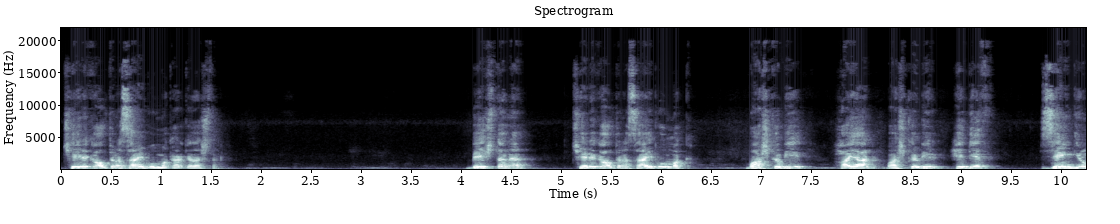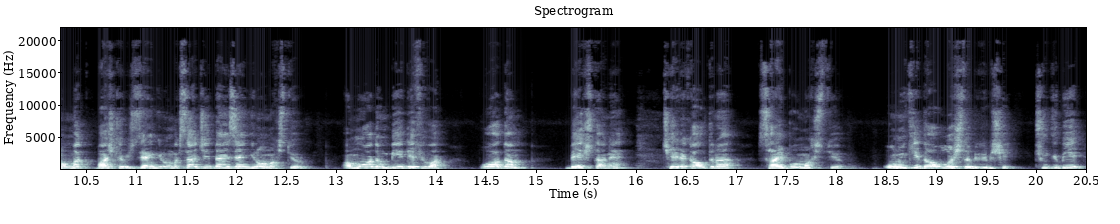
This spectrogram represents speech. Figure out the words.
çeyrek altına sahip olmak arkadaşlar. 5 tane çeyrek altına sahip olmak başka bir hayal, başka bir hedef. Zengin olmak başka bir şey. Zengin olmak sadece ben zengin olmak istiyorum. Ama o adamın bir hedefi var. O adam 5 tane çeyrek altına sahip olmak istiyor. Onunki daha ulaşılabilir bir şey. Çünkü bir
